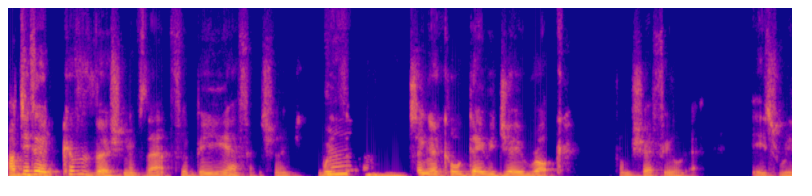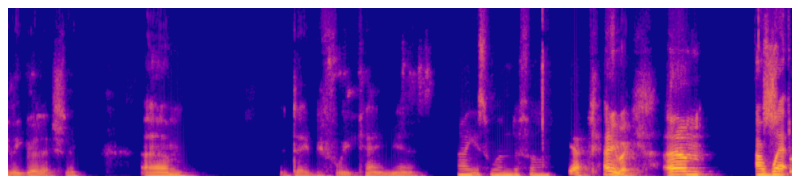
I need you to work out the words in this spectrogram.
I did a cover version of that for BEF actually with oh. a singer called David J. Roch from Sheffield. It's really good actually. Um, the day before you came, yeah. Oh, it's wonderful. Yeah. Anyway, um, I wept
